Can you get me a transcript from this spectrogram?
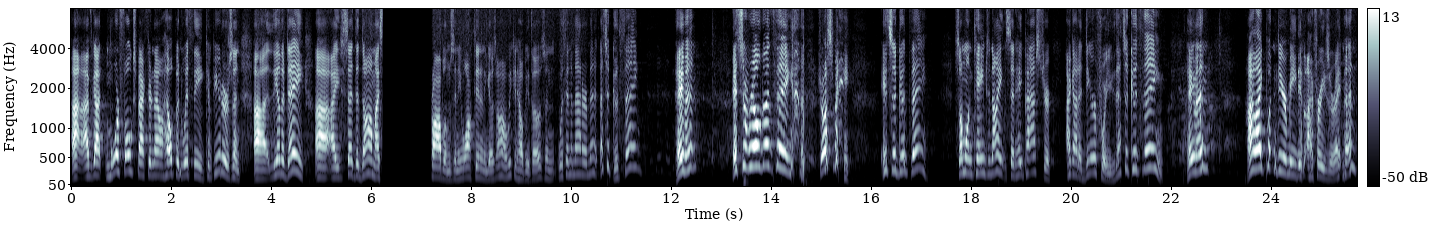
Uh, I've got more folks back there now helping with the computers. And uh, the other day, uh, I said to Dom, I problems. And he walked in and he goes, Oh, we can help you with those. And within a matter of minutes, that's a good thing. Amen. It's a real good thing. Trust me. It's a good thing. Someone came tonight and said, Hey, Pastor, I got a deer for you. That's a good thing. Amen. I like putting deer meat in my freezer. Amen.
